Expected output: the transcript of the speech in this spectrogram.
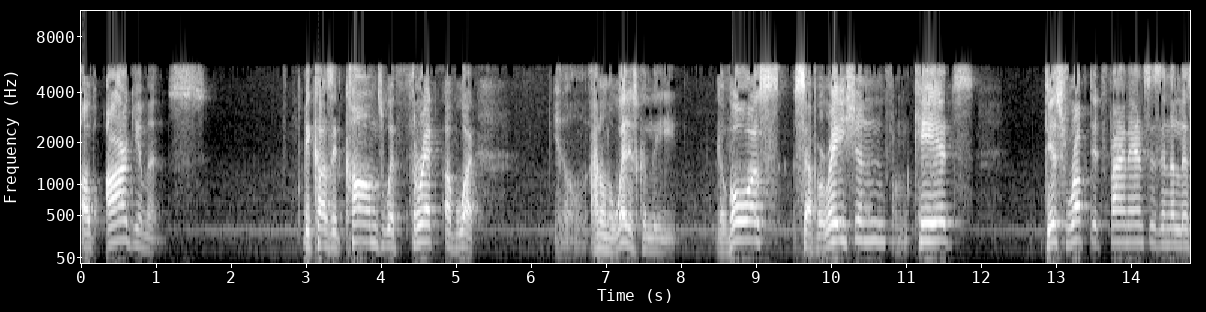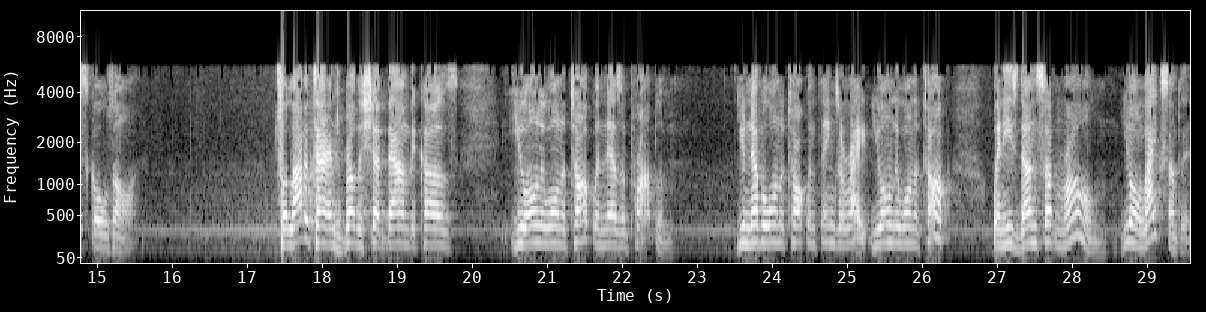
of arguments because it comes with threat of what? You know, I don't know where this could lead. Divorce, separation from kids, disrupted finances, and the list goes on. So a lot of times brothers shut down because you only want to talk when there's a problem. You never want to talk when things are right. You only want to talk when he's done something wrong. You don't like something.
